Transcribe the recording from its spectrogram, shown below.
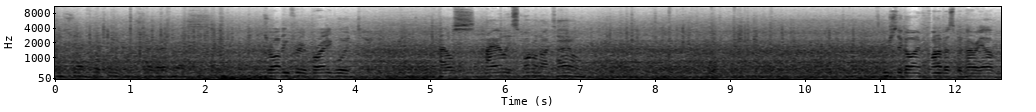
And straight that's when it comes straight over us. Driving through Braidwood. Hail's, hail is hot on our tail. Wish the guy in front of us would hurry up.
